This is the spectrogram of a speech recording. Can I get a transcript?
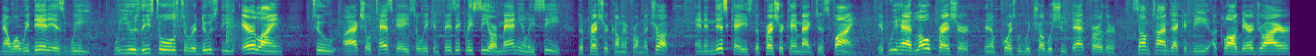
Now what we did is we, we use these tools to reduce the airline to an actual test gauge so we can physically see or manually see the pressure coming from the truck. And in this case, the pressure came back just fine. If we had low pressure, then of course we would troubleshoot that further. Sometimes that could be a clogged air dryer,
